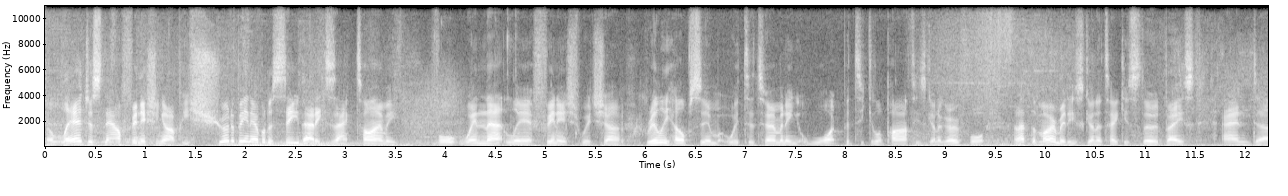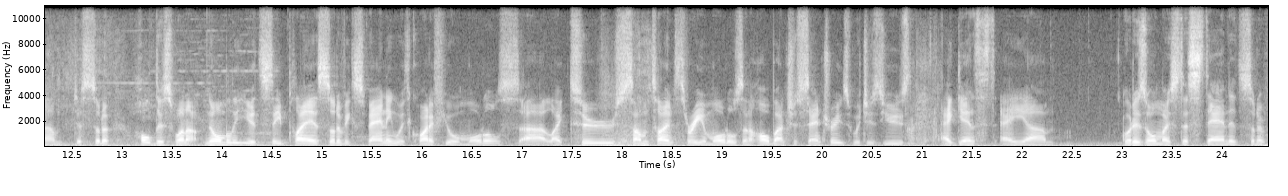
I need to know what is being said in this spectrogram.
The lair just now finishing up. He should have been able to see that exact timing for when that lair finished, which uh, really helps him with determining what particular path he's going to go for. And at the moment, he's going to take his third base and um, just sort of hold this one up. Normally, you'd see players sort of expanding with quite a few immortals, uh, like two, sometimes three immortals and a whole bunch of sentries, which is used against a um, what is almost a standard sort of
